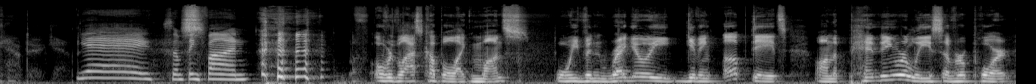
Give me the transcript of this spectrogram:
counter, counter. Yay! Something fun. Over the last couple like months, we've been regularly giving updates on the pending release of a report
